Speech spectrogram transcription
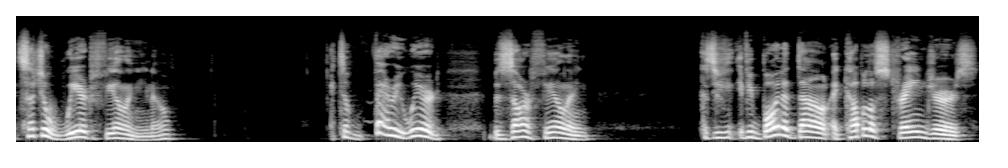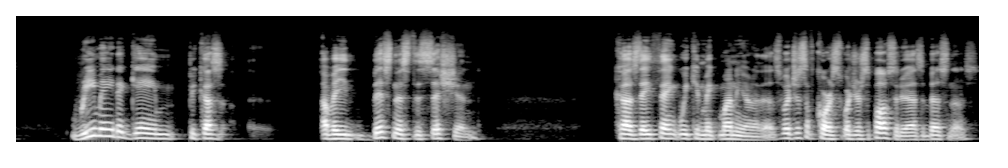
It's such a weird feeling, you know? It's a very weird, bizarre feeling. Because if you, if you boil it down, a couple of strangers remade a game because of a business decision. Because they think we can make money out of this, which is, of course, what you're supposed to do as a business.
